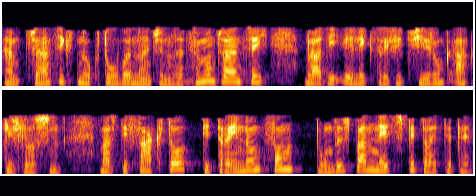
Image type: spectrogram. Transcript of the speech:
Am 20. Oktober 1925 war die Elektrifizierung abgeschlossen, was de facto die Trennung vom Bundesbahnnetz bedeutete.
